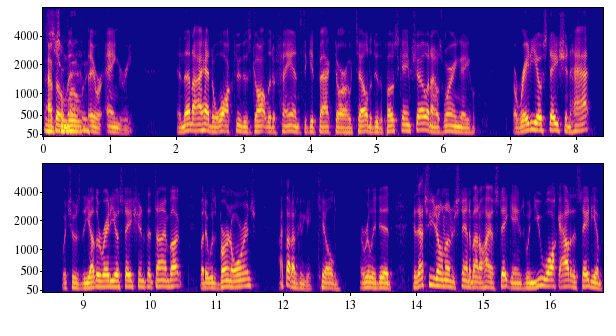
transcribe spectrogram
So Absolutely. mad. They were angry. And then I had to walk through this gauntlet of fans to get back to our hotel to do the post game show, and I was wearing a a radio station hat, which was the other radio station at the time, Buck, but it was burnt orange. I thought I was going to get killed. I really did, because that's what you don't understand about Ohio State games. When you walk out of the stadium,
